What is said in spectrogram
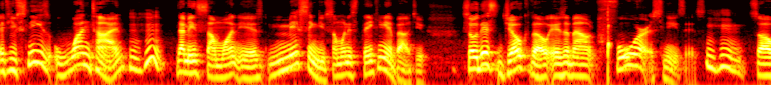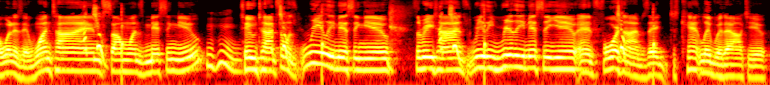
if you sneeze one time, mm-hmm. that means someone is missing you. Someone is thinking about you. So this joke, though, is about four sneezes. Mm-hmm. So what is it? One time someone's missing you. Mm-hmm. Two times someone's really missing you. Three times really, really missing you. And four times they just can't live without you.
